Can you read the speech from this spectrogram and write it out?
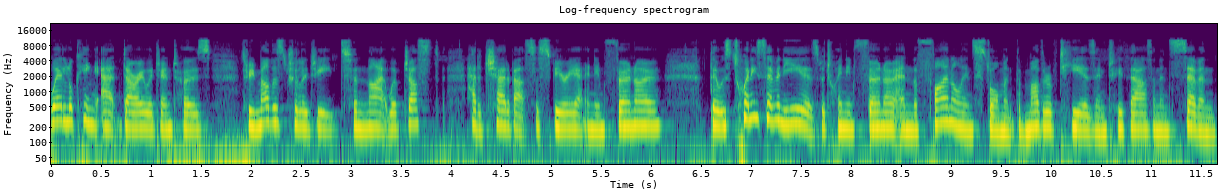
We're looking at Dario Argento's Three Mothers trilogy tonight. We've just had a chat about Suspiria and Inferno. There was 27 years between Inferno and the final installment, The Mother of Tears, in 2007.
